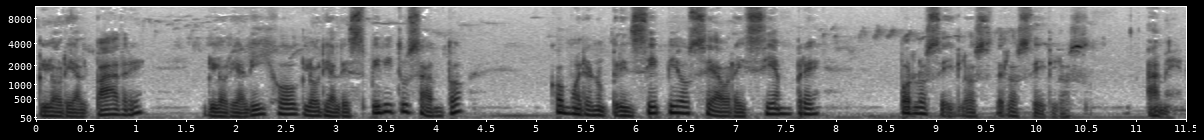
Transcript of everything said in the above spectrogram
gloria al Padre, gloria al Hijo, gloria al Espíritu Santo, como era en un principio, sea ahora y siempre, por los siglos de los siglos. Amén.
